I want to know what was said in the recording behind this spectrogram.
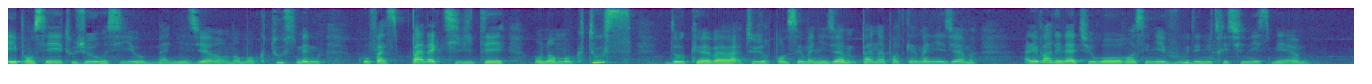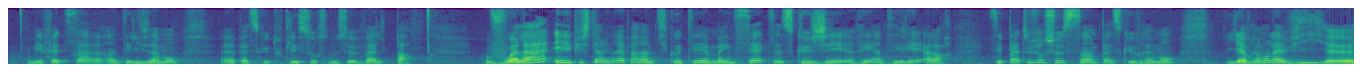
et pensez toujours aussi au magnésium, on en manque tous, même qu'on fasse pas d'activité, on en manque tous. Donc bah, voilà, toujours penser au magnésium, pas n'importe quel magnésium. Allez voir des naturaux, renseignez-vous, des nutritionnistes, mais mais faites ça intelligemment euh, parce que toutes les sources ne se valent pas. Voilà, et puis je terminerai par un petit côté mindset, ce que j'ai réintégré. Alors, c'est pas toujours chose simple parce que vraiment, il y a vraiment la vie, euh,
